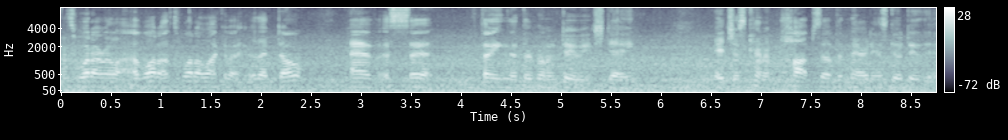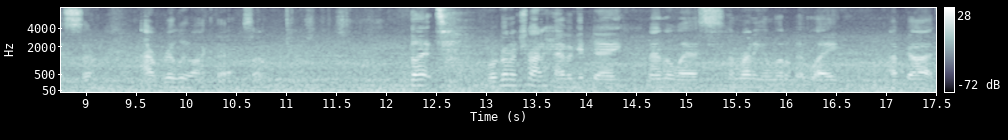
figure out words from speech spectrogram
That's what I what that's what I like about here. They don't have a set thing that they're going to do each day. It just kind of pops up, and there it is. Go do this. So I really like that. So. But we're going to try to have a good day nonetheless. I'm running a little bit late. I've got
